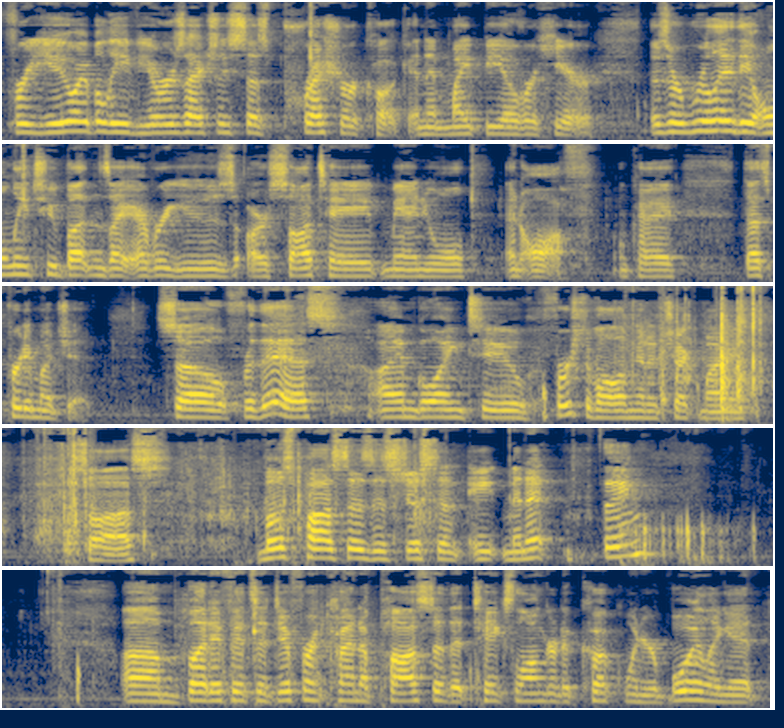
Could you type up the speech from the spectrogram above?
For you, I believe yours actually says pressure cook, and it might be over here. Those are really the only two buttons I ever use are saute, manual, and off, okay? That's pretty much it. So for this, I'm going to, first of all, I'm gonna check my sauce. Most pastas is just an eight minute thing. Um, but if it's a different kind of pasta that takes longer to cook when you're boiling it,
